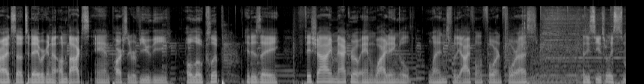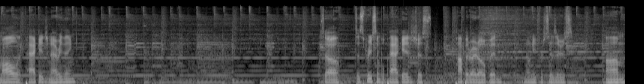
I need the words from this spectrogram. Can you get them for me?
Alright, so today we're to unbox and partially review the olloclip. It is a fisheye, macro, and wide angle lens for the iPhone 4 and 4S. As you see, it's really small and packaged and everything. So, it's just a pretty simple package, just pop it right open, no need for scissors. Um,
